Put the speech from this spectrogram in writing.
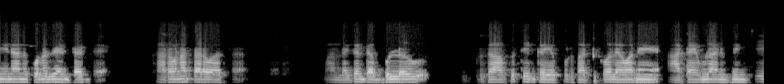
నేను అనుకున్నది ఏంటంటే కరోనా తర్వాత మన దగ్గర డబ్బులు ఇప్పుడు కాకపోతే ఇంకా ఎప్పుడు కట్టుకోలేమని ఆ టైంలో అనిపించి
